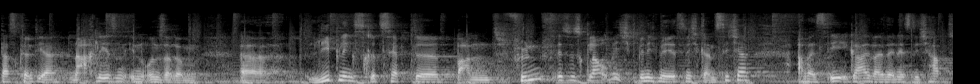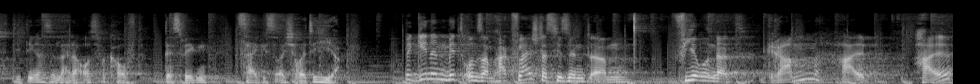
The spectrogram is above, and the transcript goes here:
das könnt ihr nachlesen in unserem äh, Lieblingsrezepte Band 5 ist es glaube ich, bin ich mir jetzt nicht ganz sicher, aber ist eh egal, weil wenn ihr es nicht habt, die Dinger sind leider ausverkauft. Deswegen zeige ich es euch heute hier. Wir beginnen mit unserem Hackfleisch, das hier sind ähm, 400 Gramm halb halb.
